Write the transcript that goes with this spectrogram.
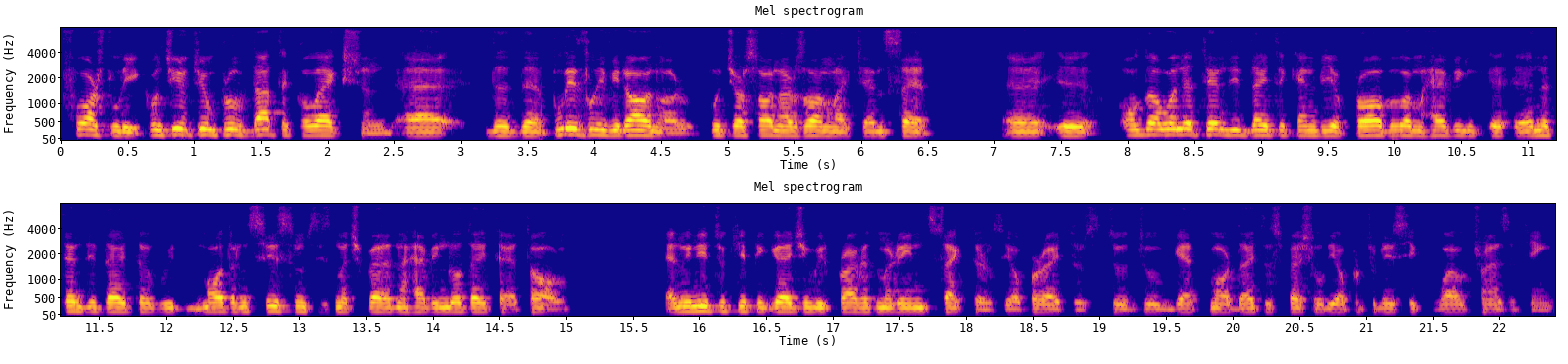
fourthly, continue to improve data collection. Uh, the, the please leave it on or put your sonars on, like Jen said. Uh, uh, although unattended data can be a problem, having uh, unattended data with modern systems is much better than having no data at all. And we need to keep engaging with private marine sectors, the operators, to, to get more data, especially opportunistic while transiting.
